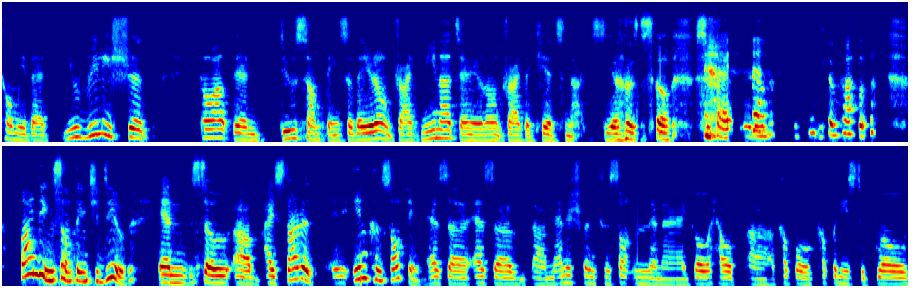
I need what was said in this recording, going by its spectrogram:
told me that you really should go out there and do something so that you don't drive me nuts and you don't drive the kids nuts. You know, so so I think about finding something to do, and so um, I started in consulting as a as a uh, management consultant, and I go help uh, a couple of companies to grow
